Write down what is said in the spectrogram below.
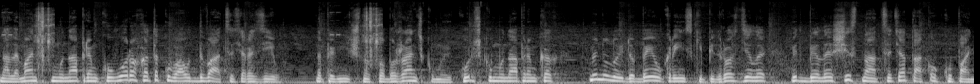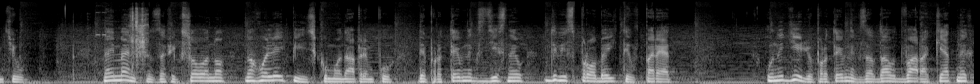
На Лиманському напрямку ворог атакував 20 разів. На північно-слобожанському і Курському напрямках минулої доби українські підрозділи відбили 16 атак окупантів. Найменше зафіксовано на Голяйпільському напрямку, де противник здійснив дві спроби йти вперед. У неділю противник завдав два ракетних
